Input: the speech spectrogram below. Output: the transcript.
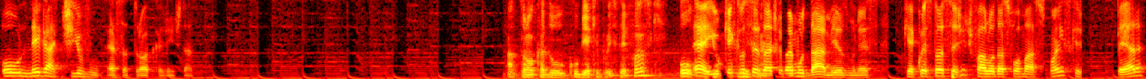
ou negativo essa troca que a gente tá? A troca do Kubiak pro Stefanski? Ou É, e o que, que vocês acham que vai mudar mesmo, né? Porque a questão é assim, a gente falou das formações que a gente espera,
